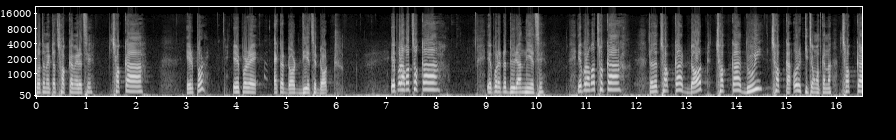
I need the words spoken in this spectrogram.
প্রথমে একটা ছক্কা মেরেছে। ছক্কা! এরপর? এরপরে একটা ডট দিয়েছে ডট এরপর আবার ছক্কা! এরপর একটা দুই রান নিয়েছে। এরপর আবার ছক্কা। তাহলে ছক্কা ডট, ছক্কা দুই, ছক্কা। ওরে কি চমৎকার না। ছক্কা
